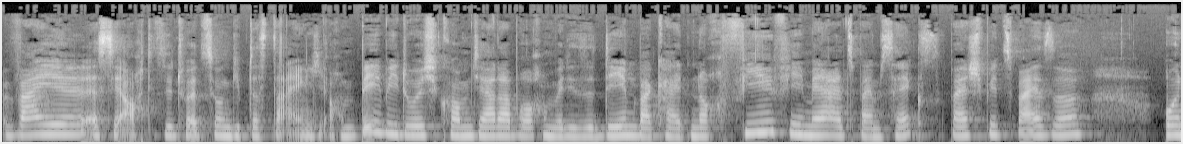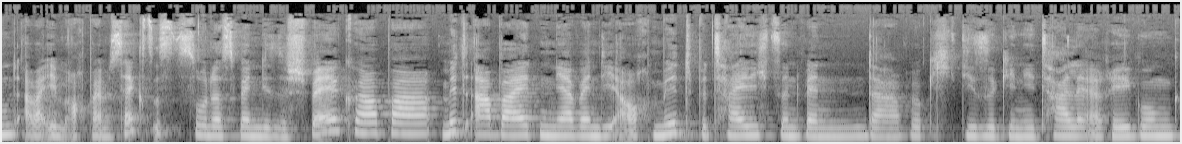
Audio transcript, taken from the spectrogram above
weil es ja auch die Situation gibt, dass da eigentlich auch ein Baby durchkommt. Ja, da brauchen wir diese Dehnbarkeit noch viel, viel mehr als beim Sex beispielsweise. Und aber eben auch beim Sex ist es so, dass wenn diese Schwellkörper mitarbeiten, ja, wenn die auch mit beteiligt sind, wenn da wirklich diese genitale Erregung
